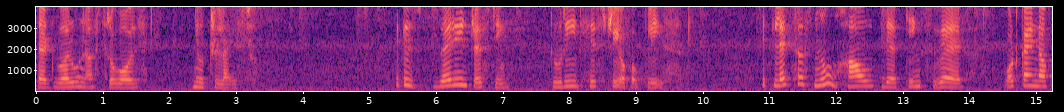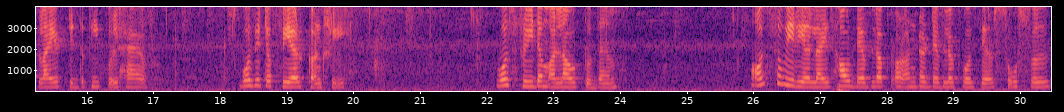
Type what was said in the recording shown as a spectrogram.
that Varun Astra was neutralized. It is very interesting to read history of a place. It lets us know how their kings were, what kind of life did the people have, was it a fair country, was freedom allowed to them, also, we realize how developed or underdeveloped was their social,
